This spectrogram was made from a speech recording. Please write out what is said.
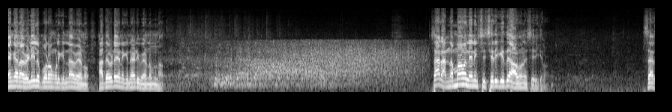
ஏங்க நான் வெளியில் போகிறவங்களுக்கு என்ன வேணும்? அதை விட எனக்கு என்னாடி வேணும்னா. சார் அந்த அம்மாவை நினைச்சு சிரிக்குது அவனும் சிரிக்கிறான். சார்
